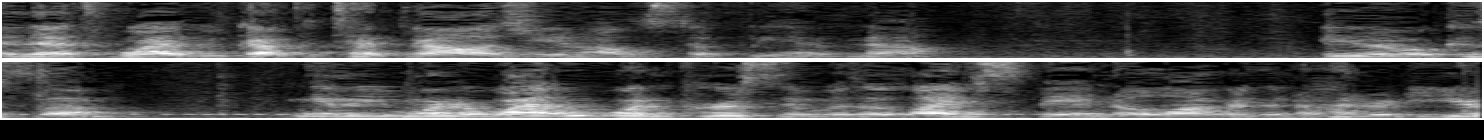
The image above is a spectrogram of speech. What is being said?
And that's why we've got the technology and all the stuff we have now. You know, because, um, you know, you wonder why would one person with a lifespan no longer than 100 years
